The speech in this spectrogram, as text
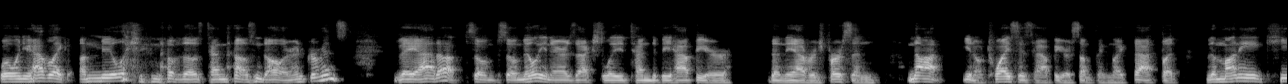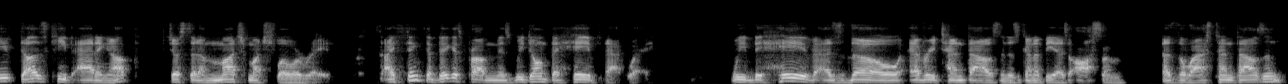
well when you have like a million of those $10,000 increments they add up. So so millionaires actually tend to be happier than the average person, not you know twice as happy or something like that, but the money keep does keep adding up just at a much much slower rate. I think the biggest problem is we don't behave that way. We behave as though every 10,000 is going to be as awesome as the last 10,000.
